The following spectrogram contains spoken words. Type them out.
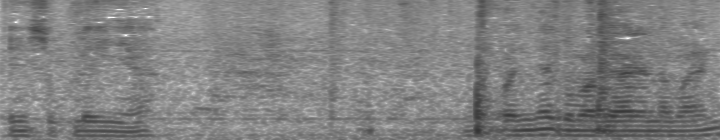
Ito yung supply niya. Yung pan niya, gumagana naman.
